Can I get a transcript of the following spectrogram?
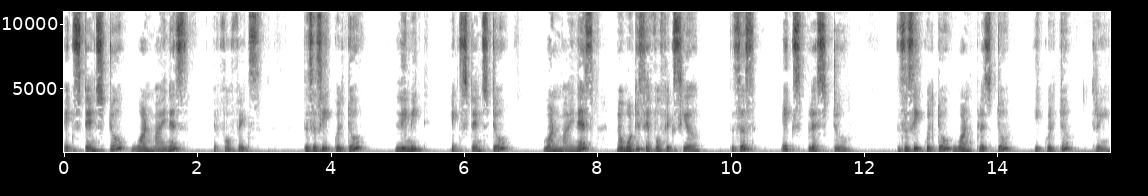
x tends to 1 minus f of x. This is equal to limit x tends to 1 minus. Now what is f of x here? This is x plus 2. This is equal to 1 plus 2 equal to 3.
